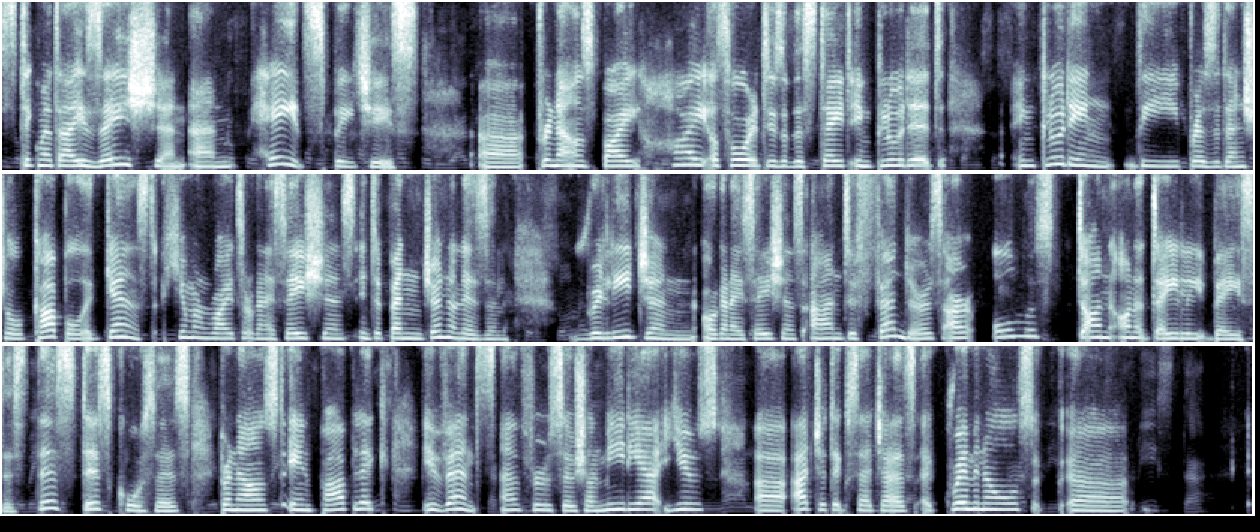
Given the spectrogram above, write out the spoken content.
Stigmatization and hate speeches uh, pronounced by high authorities of the state included including the presidential couple against human rights organizations, independent journalism, religion organizations and defenders are almost done on a daily basis. These discourses pronounced in public events and through social media use uh, adjectives such as uh, criminals, uh,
